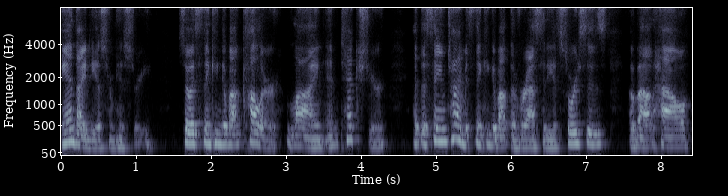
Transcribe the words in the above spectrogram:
and ideas from history. So it's thinking about color, line, and texture at the same time, it's thinking about the veracity of sources, about how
